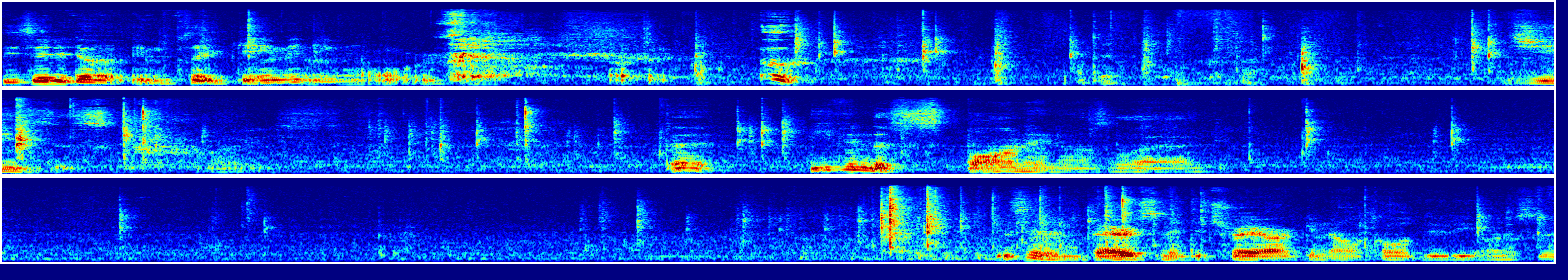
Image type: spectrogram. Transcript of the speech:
You said you don't even play game anymore. Jesus Christ. That even the spawning was lag. This is an embarrassment to Treyarch in all Call of Duty, honestly.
